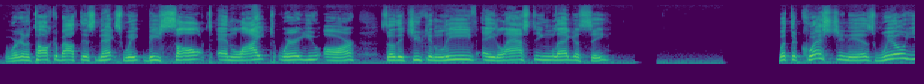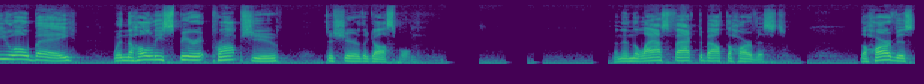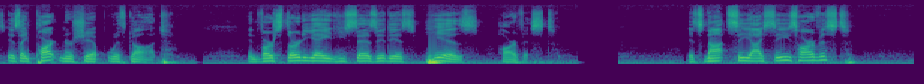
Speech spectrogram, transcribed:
And we're going to talk about this next week. Be salt and light where you are so that you can leave a lasting legacy. But the question is will you obey when the Holy Spirit prompts you to share the gospel? And then the last fact about the harvest the harvest is a partnership with God. In verse 38, he says it is his harvest. It's not CIC's harvest.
